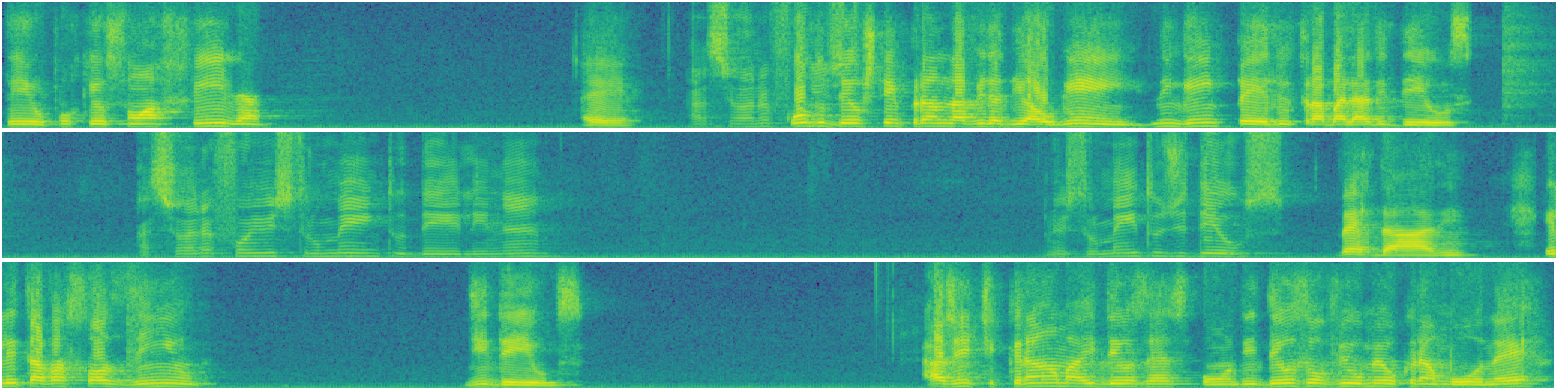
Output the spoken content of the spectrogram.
Deu, porque eu sou uma filha. É, senhora foi, Quando Deus tem plano na vida de alguém, ninguém impede o trabalhar de Deus. a senhora foi o instrumento dele, né? O instrumento de Deus. Verdade. Ele estava sozinho de Deus. A gente clama e Deus responde. E Deus ouviu o meu clamor, né?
